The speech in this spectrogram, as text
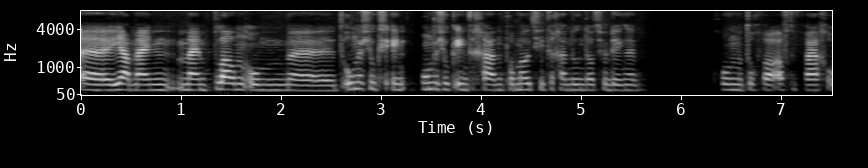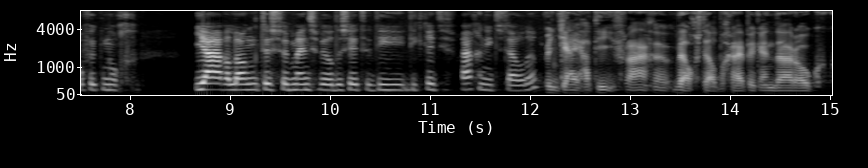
uh, ja, mijn, mijn plan om uh, het onderzoek in, onderzoek in te gaan, promotie te gaan doen, dat soort dingen, begon me toch wel af te vragen of ik nog jarenlang tussen mensen wilde zitten die die kritische vragen niet stelden. Want jij had die vragen wel gesteld, begrijp ik, en daar ook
